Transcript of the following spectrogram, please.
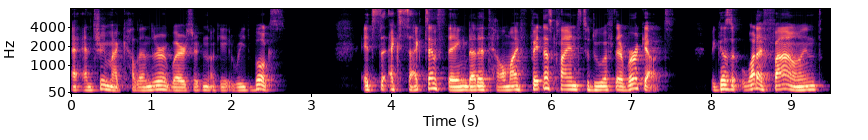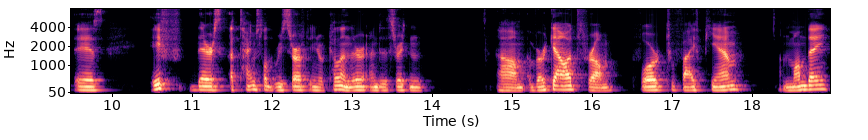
an entry in my calendar where it's written, okay, read books. It's the exact same thing that I tell my fitness clients to do with their workout. Because what I found is if there's a time slot reserved in your calendar and it's written um, workout from 4 to 5 p.m. on Monday,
